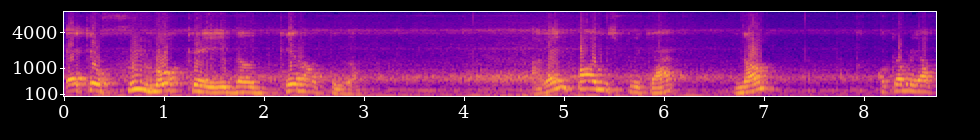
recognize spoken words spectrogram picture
é que eu fui louco cair daquela altura. Alguém pode me explicar? Não? Ok, obrigado.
